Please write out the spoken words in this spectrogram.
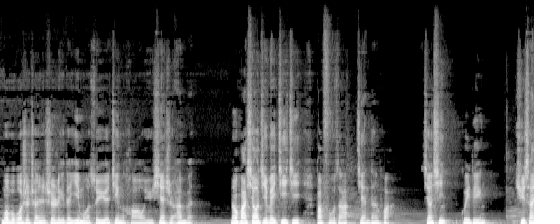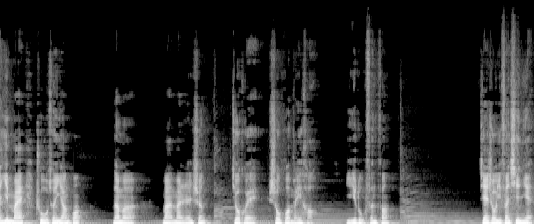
莫不过是尘世里的一抹岁月静好与现实安稳。能化消极为积极，把复杂简单化，将心归零，驱散阴霾，储存阳光，那么漫漫人生就会收获美好，一路芬芳。坚守一份信念，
